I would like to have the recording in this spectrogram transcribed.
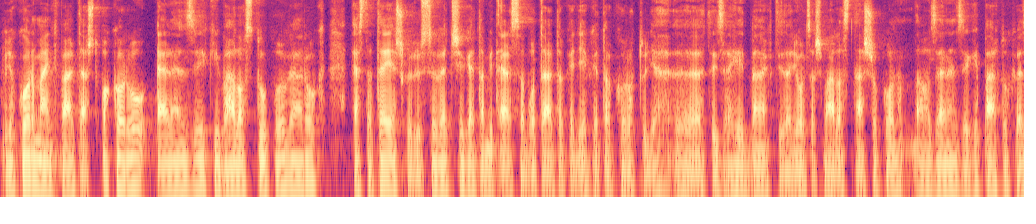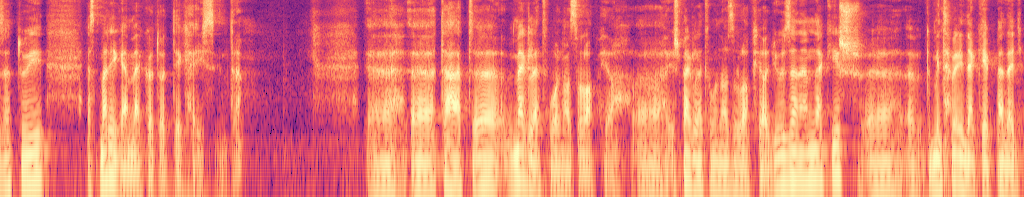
hogy a kormányváltást akaró ellenzéki választópolgárok ezt a teljes körű szövetséget, amit elszabotáltak egyébként akkor ott ugye 17-ben, meg 18-as választásokon az ellenzéki pártok vezetői, ezt már régen megkötötték helyi szinten. Tehát meg lett volna az alapja, és meg lett volna az alapja a győzelemnek is, mint mindenképpen egy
